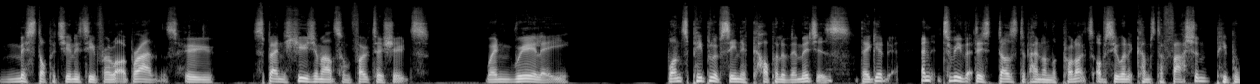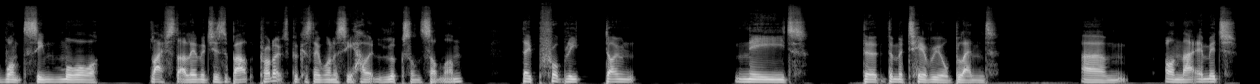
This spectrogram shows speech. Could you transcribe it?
missed opportunity for a lot of brands who spend huge amounts on photo shoots when really once people have seen a couple of images, they get and to me that this does depend on the product. Obviously, when it comes to fashion, people want to see more lifestyle images about the product because they want to see how it looks on someone. They probably don't need the the material blend um, on that image.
